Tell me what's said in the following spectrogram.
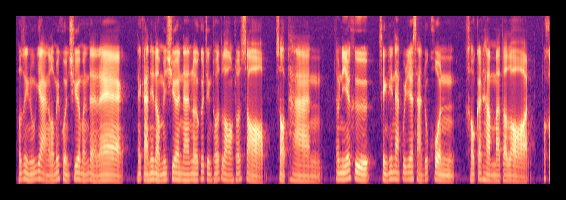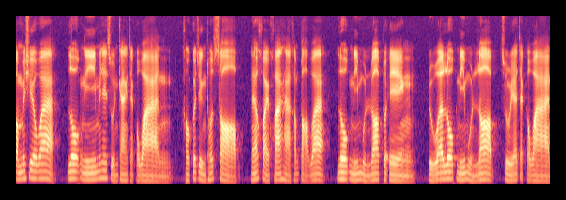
เพราะสิ่งทุกอย่างเราไม่ควรเชื่อมันตั้งแต่แรก ในการที่เราไม่เชื่อนั้นเราก็จึงทดลองทดสอบ สอบทานแล้วนี้ก็คือสิ่งที่นักวิทยาศาสตร์ทุกคนเขากระทำมาตลอด เพราะเขาไม่เชื่อว่า โลกนี้ไม่ใช่ศูนย์กลางจักรวาล เขาก็จึงทดสอบ แล้วขวายคว้าหาคำตอบว่า โลกนี้หมุนรอบตัวเอง หรือว่าโลกนี้หมุนรอบสุริยะจักรวาล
